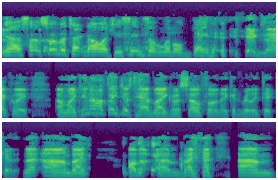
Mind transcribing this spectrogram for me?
yeah, so so the technology seems a little dated. exactly. I'm like, you know, if they just had like a cell phone, they could really take care of it. No, um, but although, um, but um,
